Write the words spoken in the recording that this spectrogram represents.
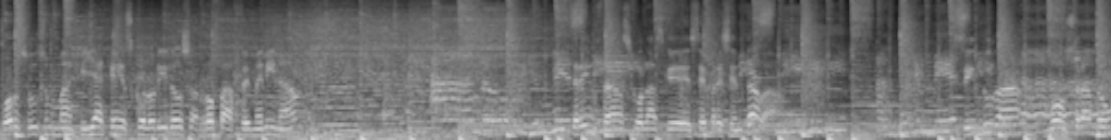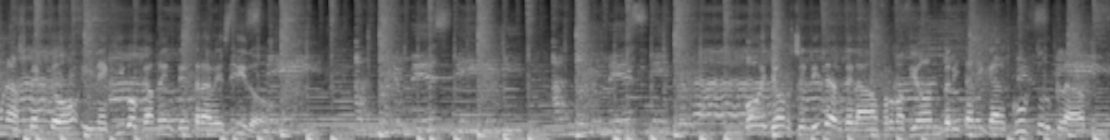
por sus maquillajes coloridos, ropa femenina y trenzas con las que se presentaba. Sin duda, mostrando un aspecto inequívocamente travestido. Boy George, líder de la formación británica Culture Club,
